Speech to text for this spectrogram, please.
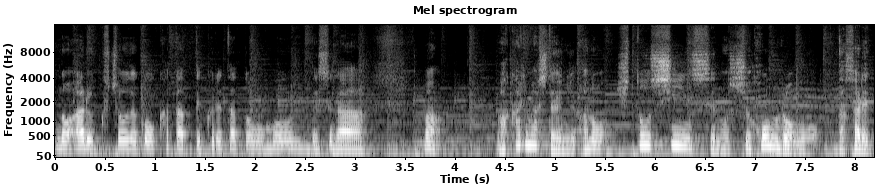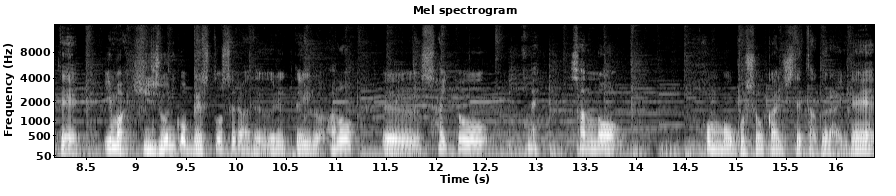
のある口調でこう語ってくれたと思うんですがまあ分かりましたようにあの「人シンセの資本論」を出されて今非常にこうベストセラーで売れているあの、えー、斉藤、ね、さんの本もご紹介してたぐらいでやっ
